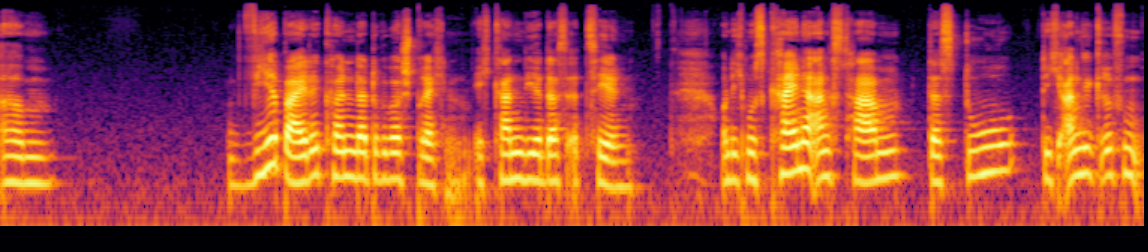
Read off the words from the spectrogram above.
ähm, wir beide können darüber sprechen. Ich kann dir das erzählen. Und ich muss keine Angst haben, dass du dich angegriffen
